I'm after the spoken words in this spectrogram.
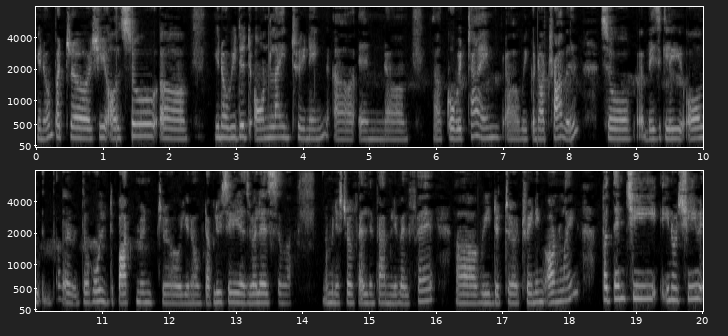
you know, but uh, she also uh, you know we did online training uh, in uh, COVID time. we could not travel, so basically all the whole department, you know, WCD as well as Minister of Health and Family Welfare, we did training online but then she you know she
